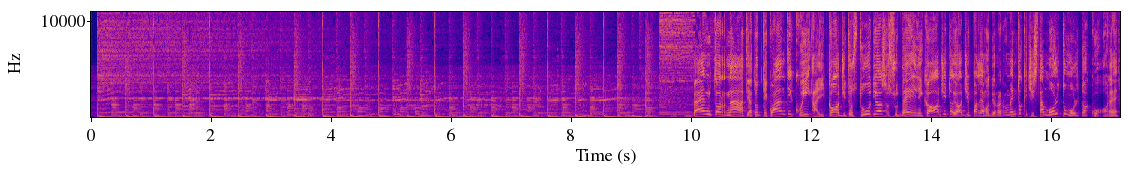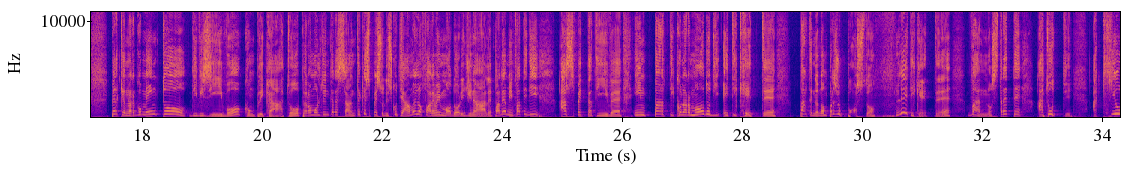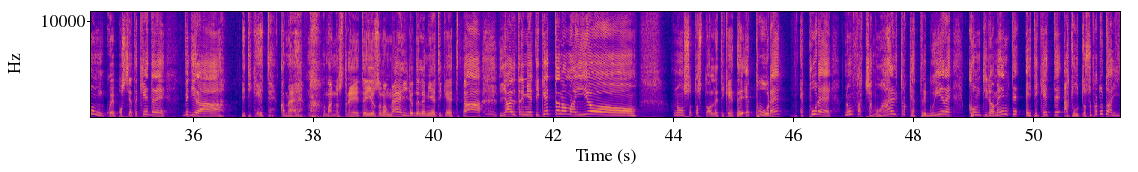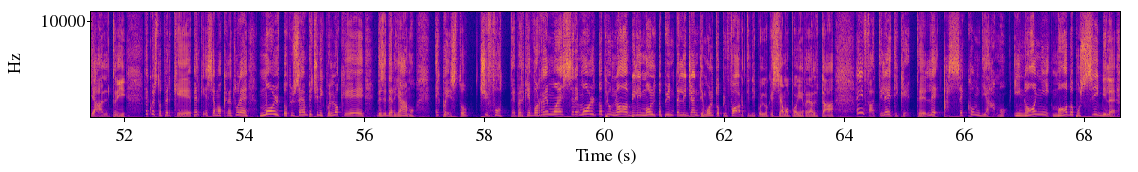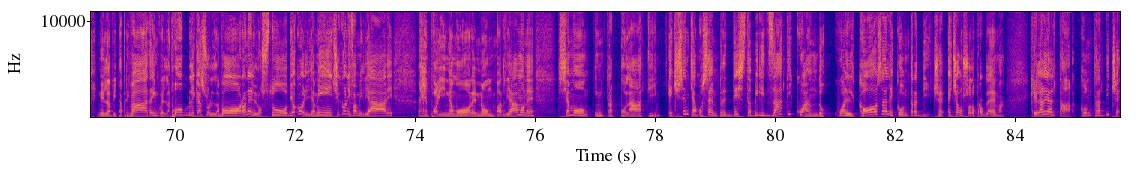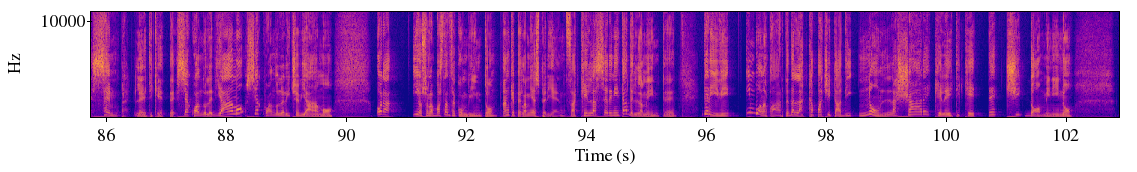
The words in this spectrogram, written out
Bentornati a tutti quanti qui ai Cogito Studios su Daily Cogito e oggi parliamo di un argomento che ci sta molto molto a cuore perché è un argomento divisivo, complicato, però molto interessante che spesso discutiamo e lo faremo in modo originale. Parliamo infatti di aspettative, in particolar modo di etichette partendo da un presupposto. Le etichette vanno strette a tutti, a chiunque possiate chiedere, vi dirà Etichette, a me, ma vanno strette, io sono meglio delle mie etichette. Ah, gli altri mi etichettano, ma io non sottosto alle etichette. Eppure, Eppure non facciamo altro che attribuire continuamente etichette a tutto, soprattutto agli altri. E questo perché? Perché siamo creature molto più semplici di quello che desideriamo. E questo ci fotte perché vorremmo essere molto più nobili, molto più intelligenti, molto più forti di quello che siamo poi in realtà. E infatti le etichette le assecondiamo in ogni modo possibile, nella vita privata, in quella pubblica, sul lavoro, nello studio, con gli amici, con i familiari. E poi in amore non parliamone siamo intrappolati e ci sentiamo sempre destabilizzati quando qualcosa le contraddice. E c'è un solo problema, che la realtà contraddice sempre le etichette, sia quando le diamo, sia quando le riceviamo. Ora, io sono abbastanza convinto, anche per la mia esperienza, che la serenità della mente derivi in buona parte dalla capacità di non lasciare che le etichette ci dominino.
